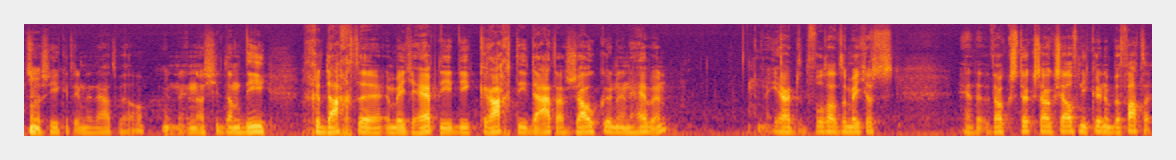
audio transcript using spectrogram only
Zo hm. zie ik het inderdaad wel. En, en, als je dan die gedachte een beetje hebt, die, die kracht die data zou kunnen hebben, ja, het voelt altijd een beetje als ja, welk stuk zou ik zelf niet kunnen bevatten?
